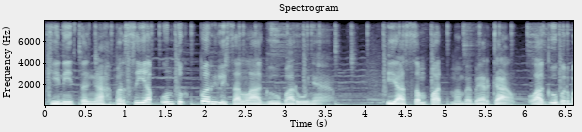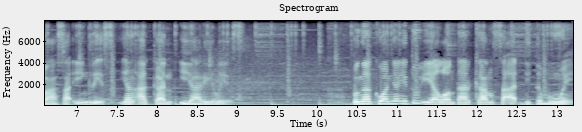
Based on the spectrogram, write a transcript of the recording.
kini tengah bersiap untuk perilisan lagu barunya. Ia sempat membeberkan lagu berbahasa Inggris yang akan ia rilis. Pengakuannya itu ia lontarkan saat ditemui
